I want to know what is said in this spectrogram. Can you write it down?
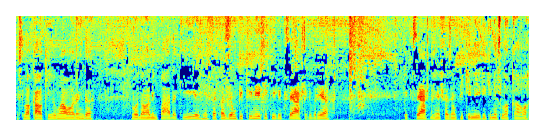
Esse local aqui, uma hora ainda vou dar uma limpada aqui e a gente vai fazer um piquenique aqui. O que, que você acha, Gabriel? O que, que você acha da gente fazer um piquenique aqui nesse local, ó?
